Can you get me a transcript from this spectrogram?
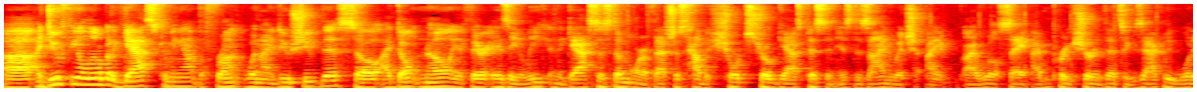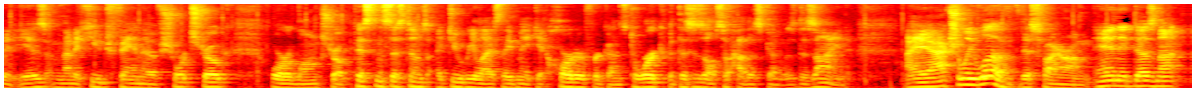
Uh, I do feel a little bit of gas coming out the front when I do shoot this, so I don't know if there is a leak in the gas system or if that's just how the short stroke gas piston is designed, which I, I will say I'm pretty sure that's exactly what it is. I'm not a huge fan of short stroke or long stroke piston systems. I do realize they make it harder for guns to work, but this is also how this gun was designed. I actually love this firearm, and it does not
